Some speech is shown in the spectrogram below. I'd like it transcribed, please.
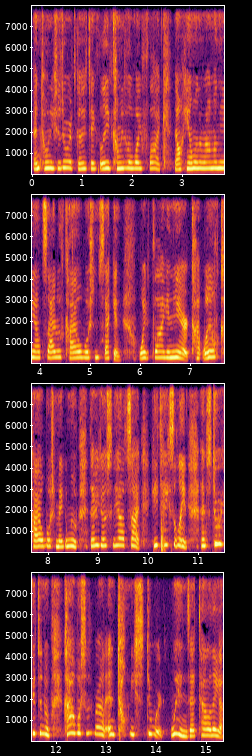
and Tony Stewart's going to take the lead, coming to the white flag. Now Hamlin around on the outside with Kyle Busch in second. White flag in the air. Will Kyle Busch make a move? There he goes to the outside. He takes the lead, and Stewart gets into him. Kyle Busch is around, and Tony Stewart wins at Talladega.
